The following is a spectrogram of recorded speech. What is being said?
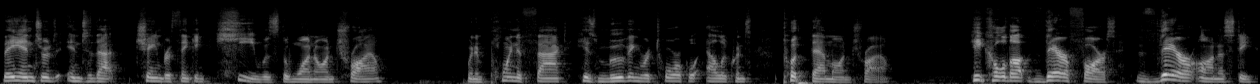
They entered into that chamber thinking he was the one on trial, when in point of fact, his moving rhetorical eloquence put them on trial. He called out their farce, their honesty,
